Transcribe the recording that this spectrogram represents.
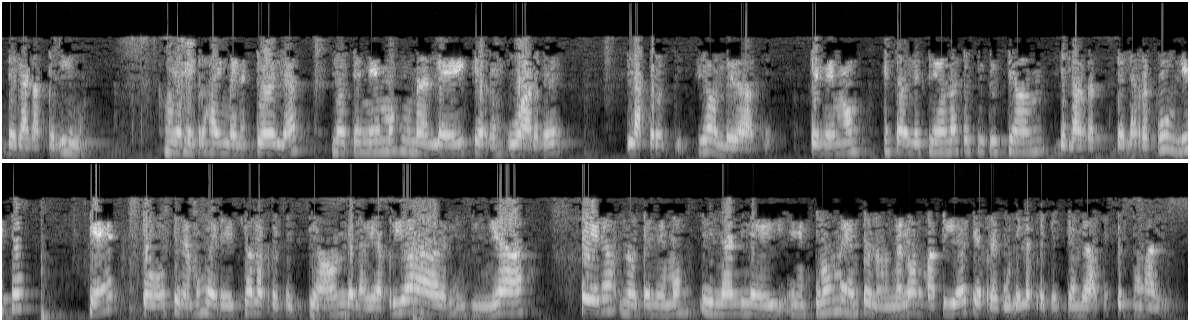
de la gasolina. Nosotros en Venezuela no tenemos una ley que resguarde la protección de datos. Tenemos establecido en la Constitución de la, de la República que todos tenemos derecho a la protección de la vida privada, de la intimidad, pero no tenemos una ley en este momento, no una normativa que regule la protección de datos personales.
